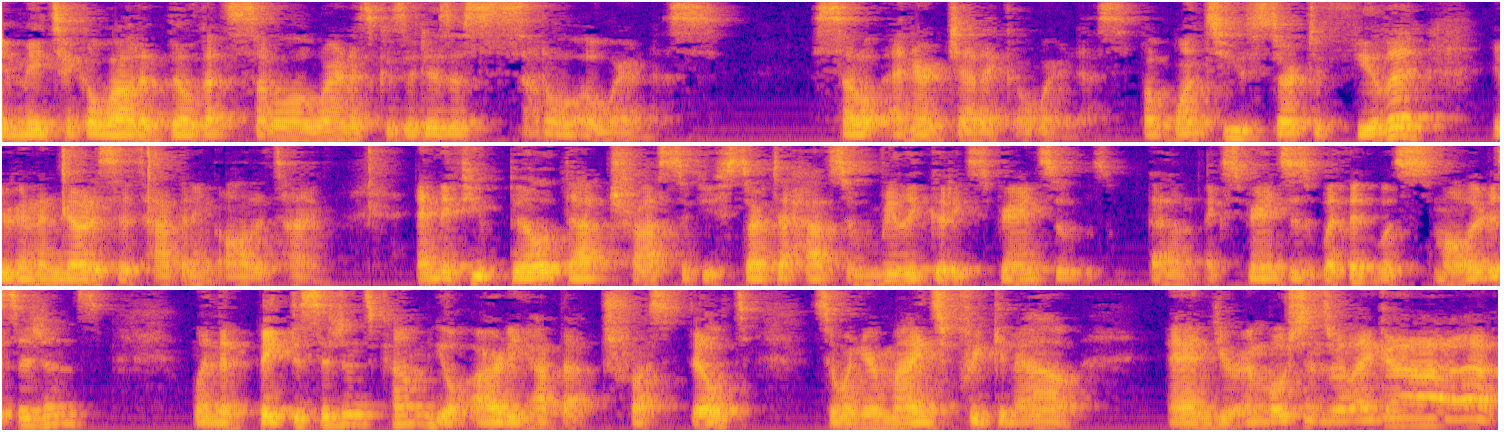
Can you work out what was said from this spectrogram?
It may take a while to build that subtle awareness because it is a subtle awareness, subtle energetic awareness. But once you start to feel it, you're going to notice it's happening all the time. And if you build that trust, if you start to have some really good experiences um, experiences with it with smaller decisions, when the big decisions come, you'll already have that trust built. So when your mind's freaking out and your emotions are like ah,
